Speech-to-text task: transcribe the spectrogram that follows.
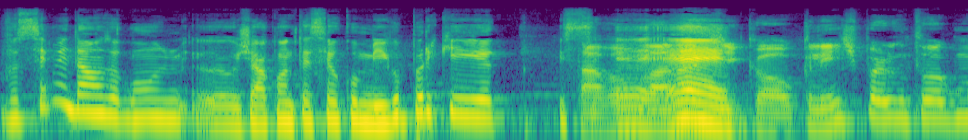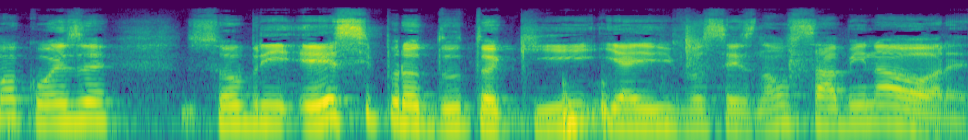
você me dá uns alguns, já aconteceu comigo porque Tá, vamos é, lá é, na dica. Ó. O cliente perguntou alguma coisa sobre esse produto aqui e aí vocês não sabem na hora.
